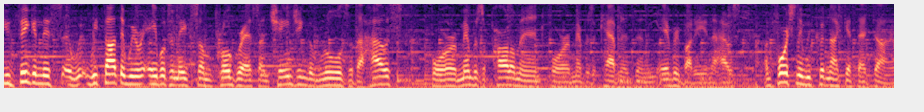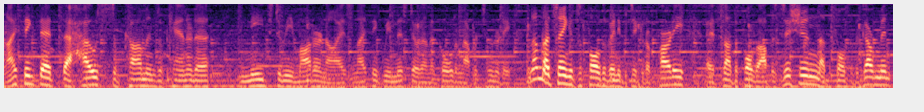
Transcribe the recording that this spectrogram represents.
You'd think in this, uh, we thought that we were able to make some progress on changing the rules of the House for members of Parliament, for members of Cabinet, and everybody in the House. Unfortunately, we could not get that done. And I think that the House of Commons of Canada needs to be modernized, and I think we missed out on a golden opportunity. And I'm not saying it's the fault of any particular party, it's not the fault of opposition, not the fault of the government,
